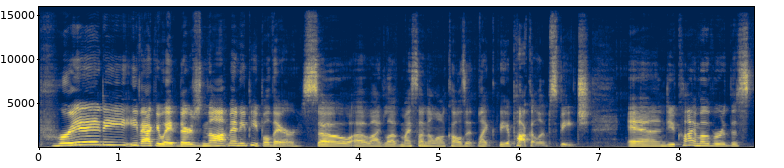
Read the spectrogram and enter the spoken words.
pretty evacuated. There's not many people there. So uh, I love my son-in-law calls it like the apocalypse beach. And you climb over this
